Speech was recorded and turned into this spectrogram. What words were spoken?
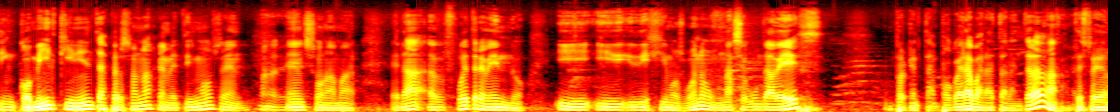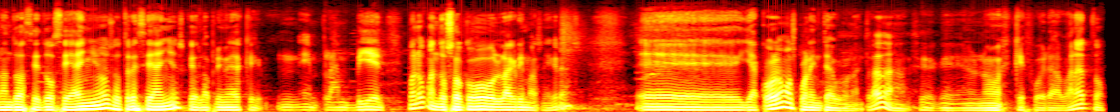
5.500 personas que metimos en, en Sonamar. Era, eh, fue tremendo. Y, y- dijimos, bueno, una segunda vez, porque tampoco era barata la entrada. Te estoy hablando hace 12 años o 13 años, que es la primera vez que, en plan, bien. Bueno, cuando socó Lágrimas Negras. Eh, ya cobramos 40 euros la entrada. es decir, que no es que fuera barato.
